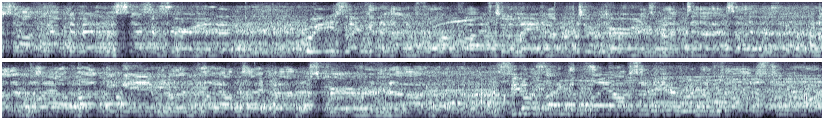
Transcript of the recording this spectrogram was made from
Southampton in the second period. We easily could have had a 4 and 5 2 late after two periods, but uh, it's a, another playoff hockey game, another playoff type atmosphere, and uh, it feels like the playoffs in here when the fans cheer.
